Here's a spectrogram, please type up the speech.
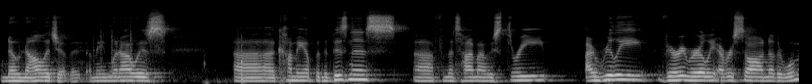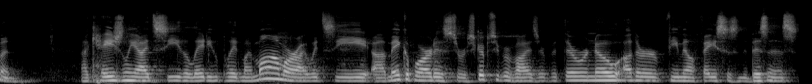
no knowledge of it. I mean, when I was uh, coming up in the business, uh, from the time I was three, I really very rarely ever saw another woman Occasionally, I'd see the lady who played my mom, or I would see a makeup artist or a script supervisor, but there were no other female faces in the business.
